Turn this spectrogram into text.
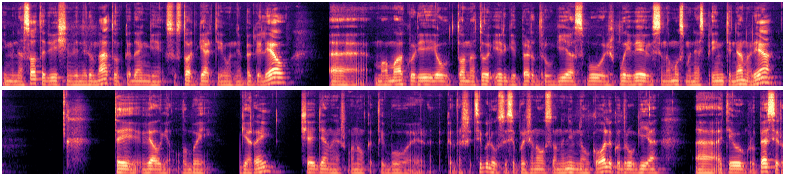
į Minnesotą 21 metų, kadangi sustoti gerti jau nebegalėjau. E, mama, kuri jau tuo metu irgi per draugijas buvo išblaivėjusi namus manęs priimti nenorėjo. Tai vėlgi labai gerai. Šiai dienai aš manau, kad tai buvo ir kad aš atsiguliau, susipažinau su anoniminio alkoholikų draugija, e, atėjau į grupės ir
